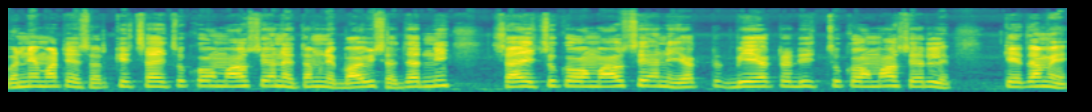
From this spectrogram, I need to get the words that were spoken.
બંને માટે સરખી સહાય ચૂકવવામાં આવશે અને તમને બાવીસ હજારની સહાય ચૂકવવામાં આવશે અને હેક્ટર, બે હેક્ટર દીઠ ચૂકવવામાં આવશે. એટલે કે તમે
